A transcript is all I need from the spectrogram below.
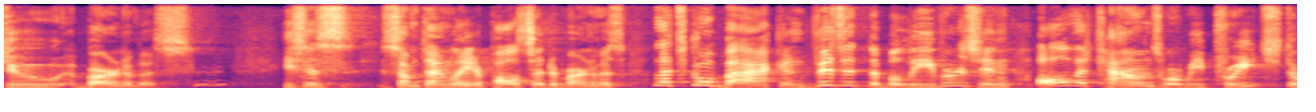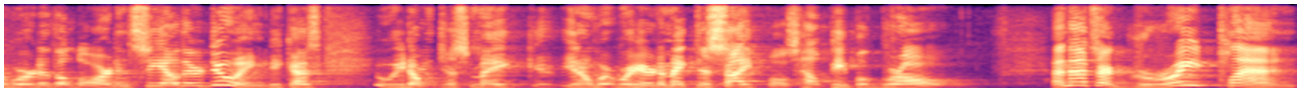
to barnabas he says, sometime later, Paul said to Barnabas, Let's go back and visit the believers in all the towns where we preach the word of the Lord and see how they're doing. Because we don't just make, you know, we're, here to make disciples, help people grow. And that's a great plan.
